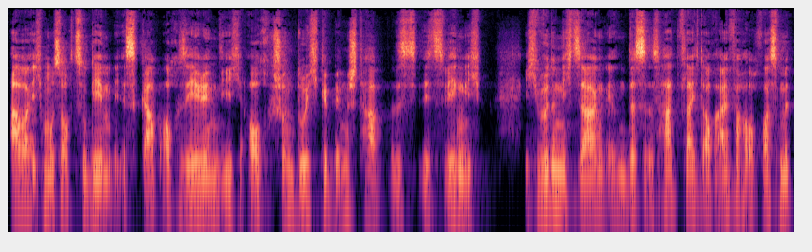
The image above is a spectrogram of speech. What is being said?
Aber ich muss auch zugeben, es gab auch Serien, die ich auch schon durchgebinged habe. Deswegen, ich, ich würde nicht sagen, das es hat vielleicht auch einfach auch was mit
